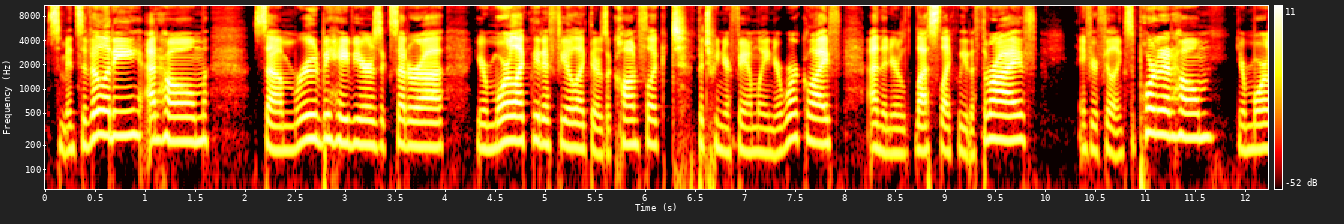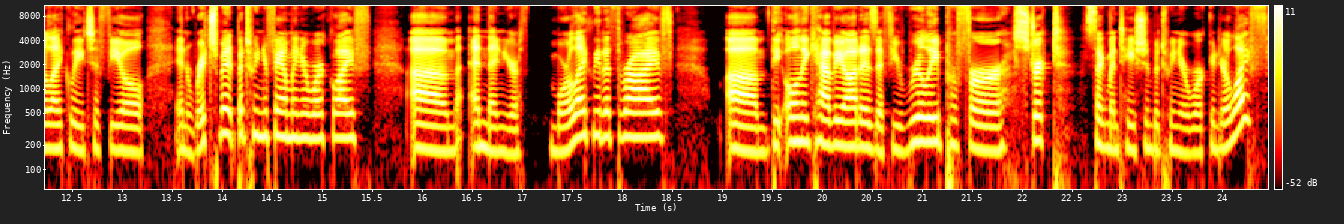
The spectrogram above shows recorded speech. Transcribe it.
some incivility at home, some rude behaviors, etc., you're more likely to feel like there's a conflict between your family and your work life, and then you're less likely to thrive. If you're feeling supported at home, you're more likely to feel enrichment between your family and your work life, um, and then you're more likely to thrive. Um, the only caveat is if you really prefer strict segmentation between your work and your life,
